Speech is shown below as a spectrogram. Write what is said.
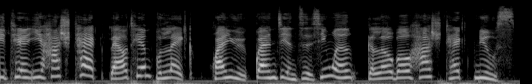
一天一 hashtag 聊天不累，寰宇关键字新闻 global hashtag news。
